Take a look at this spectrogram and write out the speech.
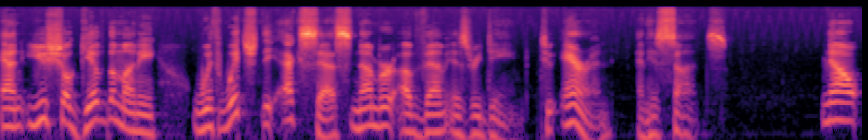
and you shall give the money with which the excess number of them is redeemed to Aaron and his sons. Now,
